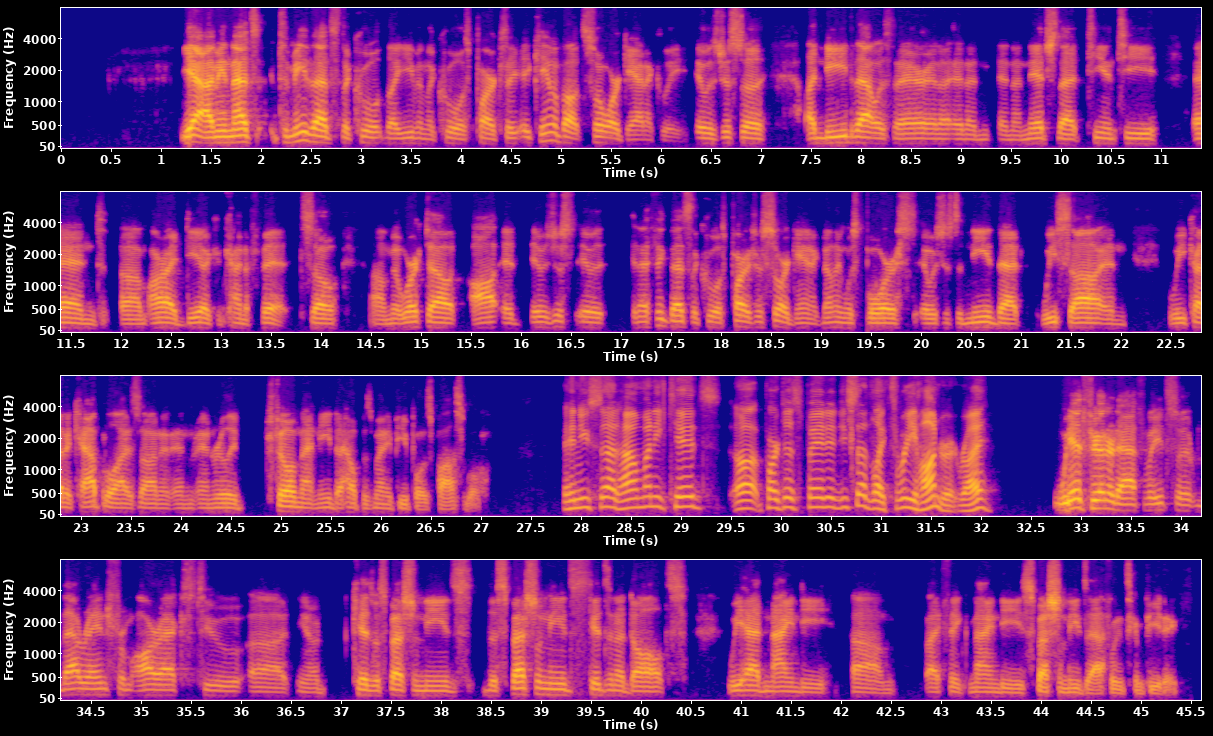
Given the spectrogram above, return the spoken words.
Yeah, I mean that's to me that's the cool, like even the coolest part because it, it, came about so organically. It was just a a need that was there and a and a, and a niche that TNT and um, our idea could kind of fit. So um, it worked out. It, it was just it was and I think that's the coolest part. It's just so organic. Nothing was forced. It was just a need that we saw and we kind of capitalized on it and, and really filling that need to help as many people as possible. And you said how many kids uh, participated? You said like 300, right? We had 300 athletes. That ranged from RX to, uh, you know, kids with special needs. The special needs kids and adults, we had 90, um, I think 90 special needs athletes competing.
